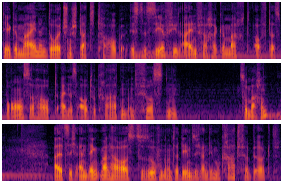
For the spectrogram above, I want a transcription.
der gemeinen deutschen Stadttaube ist es sehr viel einfacher gemacht, auf das Bronzehaupt eines Autokraten und Fürsten zu machen, als sich ein Denkmal herauszusuchen, unter dem sich ein Demokrat verbirgt.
